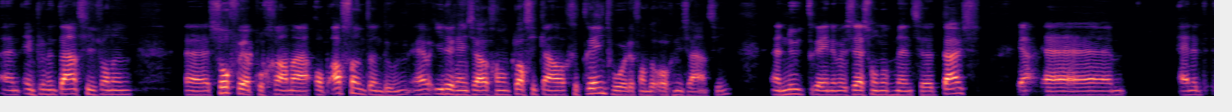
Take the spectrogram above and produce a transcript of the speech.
een implementatie van een eh, softwareprogramma op afstand aan het doen. Hè. Iedereen zou gewoon klassikaal getraind worden van de organisatie. En nu trainen we 600 mensen thuis. Ja. Ehm, en het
